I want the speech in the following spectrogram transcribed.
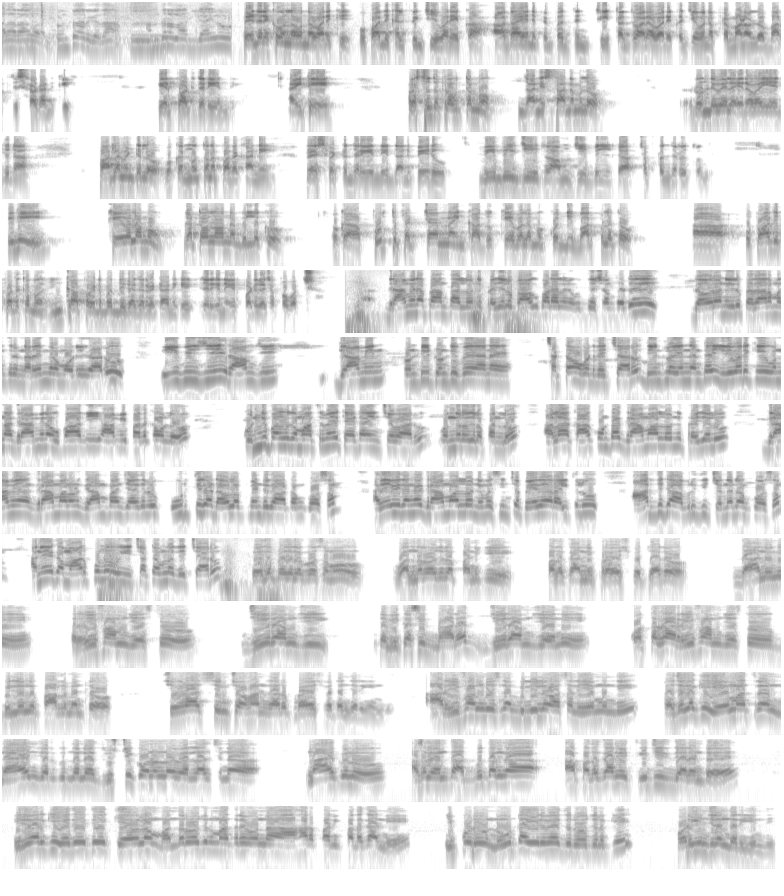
అలా రావాలి. ఉంటారు కదా? అందరూ అలా లైన్ పేదరికంలో ఉన్న వారికి ఉపాధి కల్పించి వారి యొక్క ఆదాయాన్ని పెంపొందించి తద్వారా వారి యొక్క జీవన ప్రమాణంలో మార్పు తీసుకురావడానికి ఏర్పాటు జరిగింది. అయితే ప్రస్తుత ప్రభుత్వము దాని స్థానంలో రెండు వేల ఇరవై ఐదున పార్లమెంటులో ఒక నూతన పథకాన్ని ప్రవేశపెట్టడం జరిగింది. దాని పేరు విబిజి రామ్జీ బిల్గా చెప్పడం జరుగుతుంది. ఇది కేవలము గతంలో ఉన్న బిల్లుకు ఒక పూర్తి ప్రత్యామ్నాయం కాదు. కేవలము కొన్ని మార్పులతో ఆ ఉపాధి పథకం ఇంకా పకడ్బందీగా జరగటానికి జరిగిన ఏర్పాటుగా చెప్పవచ్చు. గ్రామీణ ప్రాంతాల్లోని ప్రజలు బాగుపడాలనే ఉద్దేశంతో గౌరవనీయులు ప్రధానమంత్రి Narendra Modi garu VBG Ramji Gramin twenty twenty five అనే చట్టం ఒకటి తెచ్చారు. దీంట్లో ఏంటంటే ఇదివరకు ఉన్న గ్రామీణ ఉపాధి హామీ పథకంలో కొన్ని పనులకు మాత్రమే కేటాయించేవారు వంద రోజుల పనిలో. అలా కాకుండా గ్రామాల్లోని ప్రజలు గ్రామీణ గ్రామాల్లోని గ్రామ పంచాయతీలు పూర్తిగా డెవలప్మెంట్ కావటం కోసం అదే విధంగా గ్రామాల్లో నివసించే పేద రైతులు ఆర్థిక అభివృద్ధి చెందడం కోసం అనేక మార్పులు ఈ చట్టంలో తెచ్చారు. పేద ప్రజల కోసము వంద రోజుల పనికి పథకాన్ని ప్రవేశపెట్టారు. దానిని రీఫార్మ్ చేస్తూ జీరామ్జీ అంటే వికసిత్ భారత్ జీరామ్జీ అని కొత్తగా రీఫార్మ్ చేస్తూ బిల్లుని పార్లమెంట్లో శివరాజ్ సింగ్ చౌహాన్ గారు ప్రవేశపెట్టడం జరిగింది. ఆ రీఫార్మ్ చేసిన బిల్లులో అసలు ఏముంది? ప్రజలకి ఏమాత్రం న్యాయం జరుగుతుందనే దృష్టికోణంలో వెళ్ళాల్సిన నాయకులు అసలు ఎంత అద్భుతంగా ఆ పథకాన్ని తీర్చిదిద్దారంటే ఇదివరకు ఏదైతే కేవలం వంద రోజులు మాత్రమే ఉన్న ఆహార పని పథకాన్ని ఇప్పుడు నూట ఇరవై ఐదు రోజులకి పొడిగించడం జరిగింది.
